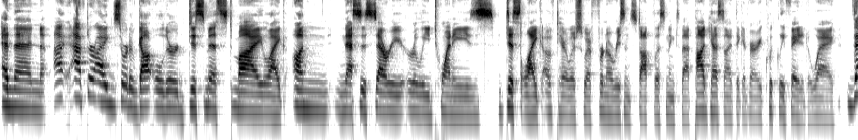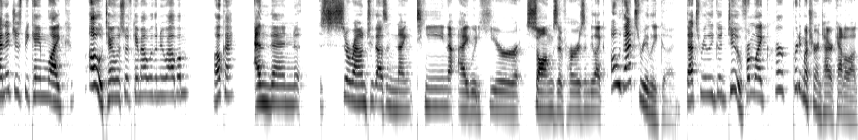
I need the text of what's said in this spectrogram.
And then I, after I sort of got older, dismissed my like unnecessary early 20s dislike of Taylor Swift for no reason, stopped listening to that podcast, and I think it very quickly faded away. Then it just became like, oh, Taylor Swift came out with a new album? Okay. And then around 2019 i would hear songs of hers and be like oh that's really good. That's really good too from like her pretty much her entire catalog.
